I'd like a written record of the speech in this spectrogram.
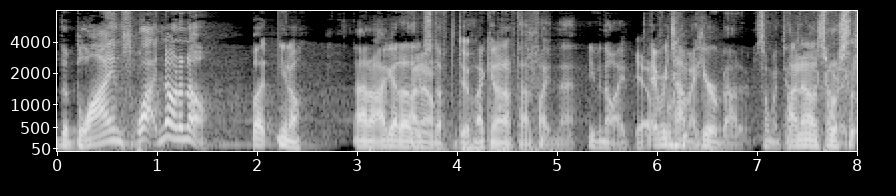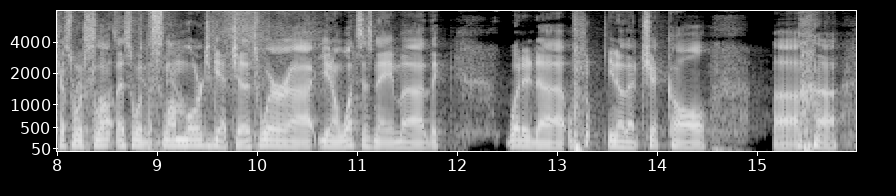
the blinds. Why? No, no, no. But you know, I don't. I got other know. stuff to do. I can't have time fighting that. Even though I, Yeah. every time I hear about it, someone tells I know me. that's where they where slum, that's where the slum lords get you. That's where uh, you know what's his name. Uh, the what did uh, you know that chick call? Uh,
